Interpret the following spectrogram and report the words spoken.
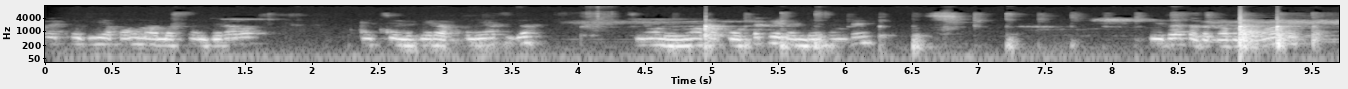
ਵੇਖੋ ਜੀ, ਆਪਾਂ ਹੁਣ ਲਸਣ ਜਿਹੜਾ ਵਾ, ਇਹ ਛਿੱਲ ਕੇ ਰੱਖ ਲਿਆ ਸੀਗਾ। ਤੇ ਹੁਣ ਇਹਨੂੰ ਆਪਾਂ ਕੁੱਟ ਕੇ ਡੰਡੇ ਹੁੰਦੇ ਇਹਦਾ ਤੜਕਾ ਬਣਾਵਾਂਗੇ।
